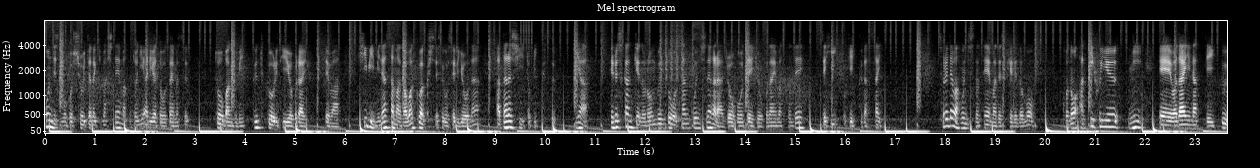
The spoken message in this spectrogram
本日もご視聴いただきまして誠にありがとうございます。当番組 Good Quality of Life では日々皆様がワクワクして過ごせるような新しいトピックスやヘルス関係の論文等を参考にしながら情報提供を行いますので、ぜひお聞きください。それでは本日のテーマですけれども、この秋冬に、えー、話題になっていく、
